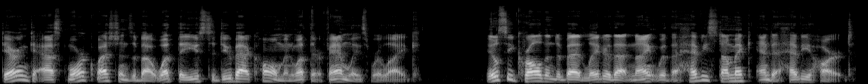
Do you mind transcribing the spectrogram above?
daring to ask more questions about what they used to do back home and what their families were like. Ilse crawled into bed later that night with a heavy stomach and a heavy heart.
